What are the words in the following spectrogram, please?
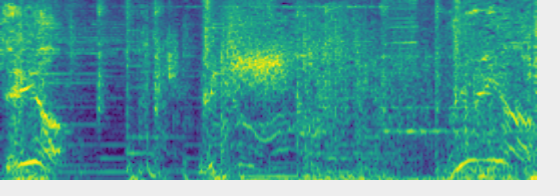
Deal! Rio!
